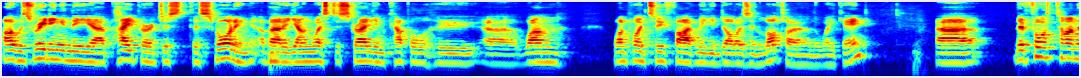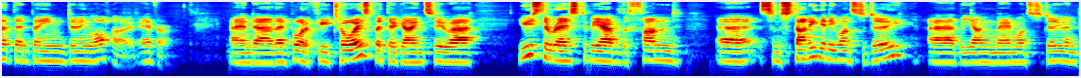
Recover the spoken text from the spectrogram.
I was reading in the uh, paper just this morning about a young West Australian couple who uh, won $1.25 million in lotto on the weekend. Uh, their fourth time that they've been doing lotto ever. And uh, they've bought a few toys, but they're going to uh, use the rest to be able to fund uh, some study that he wants to do, the young man wants to do, and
